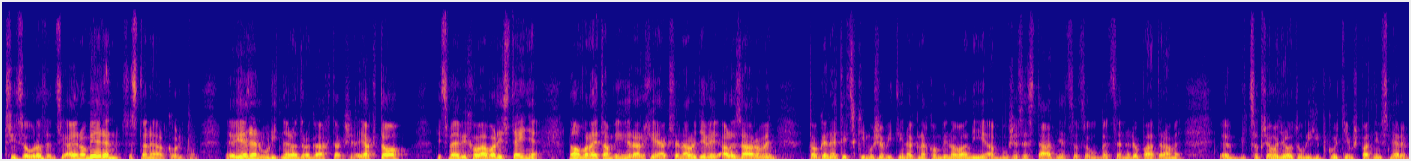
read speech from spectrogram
tři sourozenci a jenom jeden se stane alkoholikem. Jeden ulítne na drogách, takže jak to? Teď jsme je vychovávali stejně. No, ona je tam i hierarchie, jak se narodili, ale zároveň to geneticky může být jinak nakombinovaný a může se stát něco, co vůbec se nedopátráme, co přehodilo tu výhybku tím špatným směrem.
